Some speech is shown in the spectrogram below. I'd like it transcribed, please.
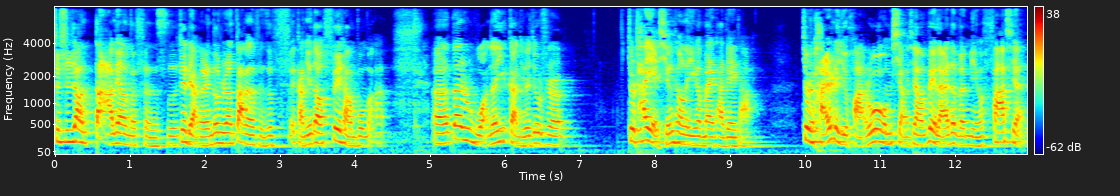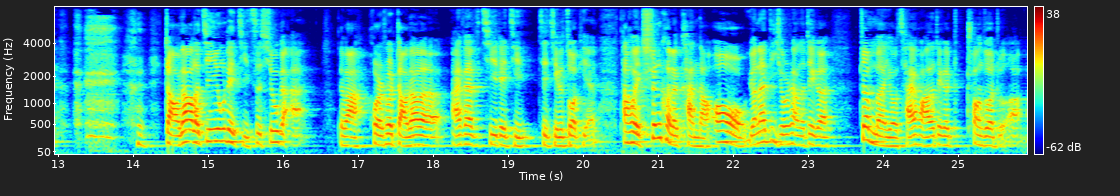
就是让大量的粉丝，这两个人都是让大量的粉丝感觉到非常不满。呃，但是我呢一个感觉就是，就是它也形成了一个 metadata，就是还是那句话，如果我们想象未来的文明发现 找到了金庸这几次修改。对吧？或者说找到了 FF 七这几这几个作品，他会深刻的看到，哦，原来地球上的这个这么有才华的这个创作者，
